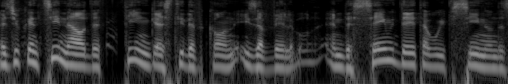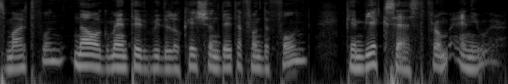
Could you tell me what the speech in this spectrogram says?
As you can see now, the thing STDevCon is available, and the same data we've seen on the smartphone, now augmented with the location data from the phone, can be accessed from anywhere.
